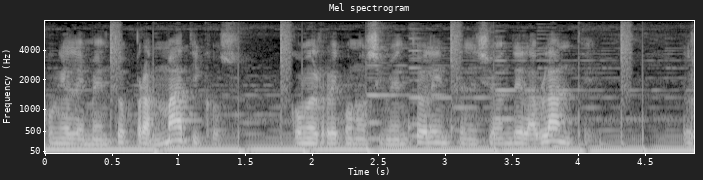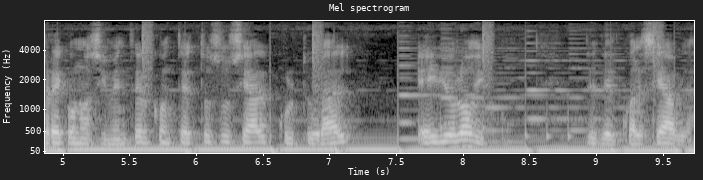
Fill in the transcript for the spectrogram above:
con elementos pragmáticos, como el reconocimiento de la intención del hablante, el reconocimiento del contexto social, cultural e ideológico desde el cual se habla.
